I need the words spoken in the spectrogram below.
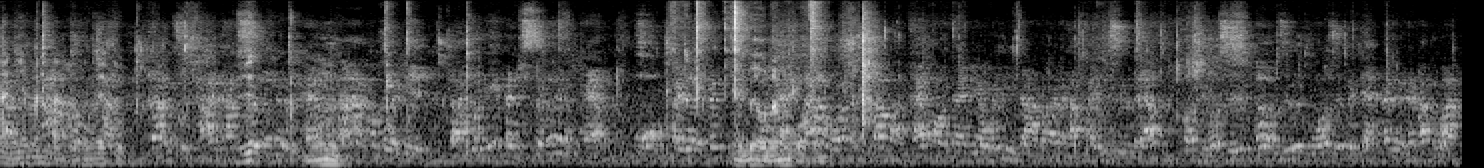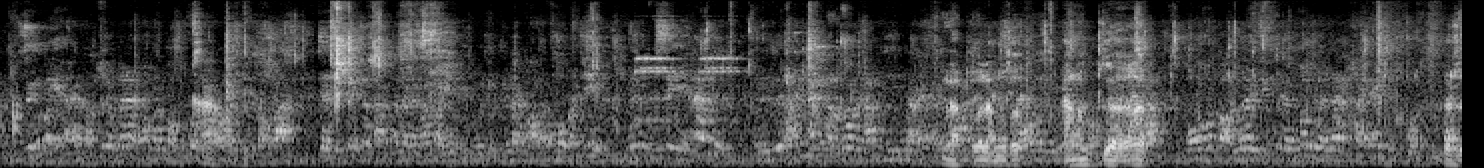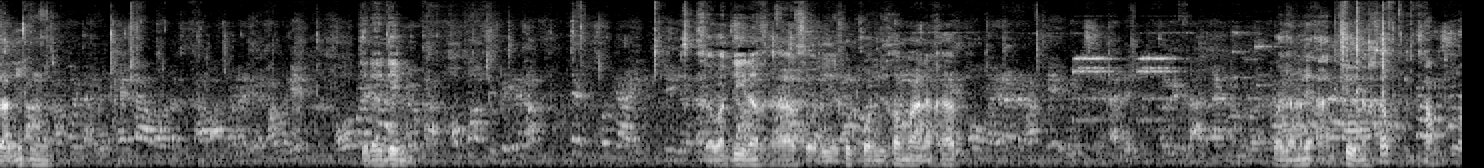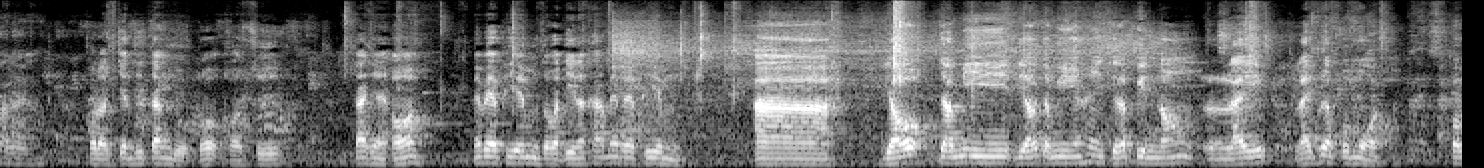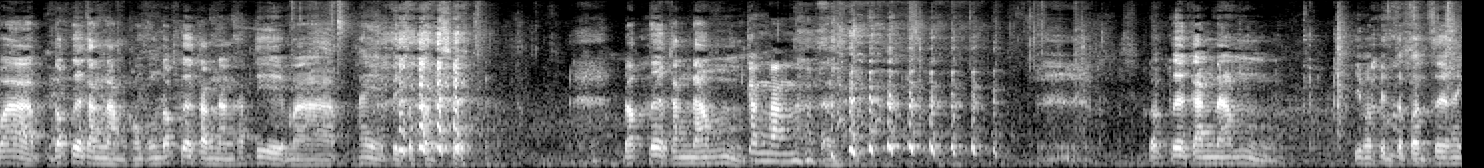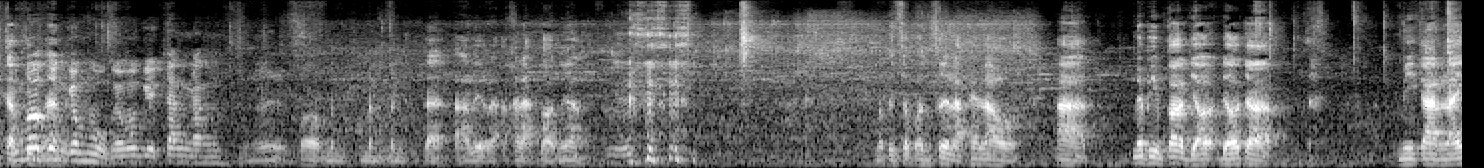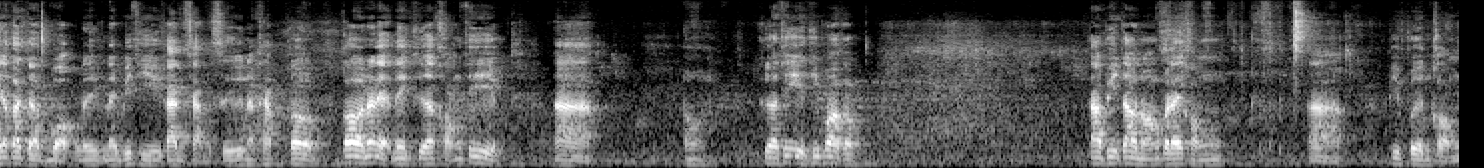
อันนี้มันหนาวมันไม่ถูกเฮ้ย อืมนี่ไม่เอาน้ำมันออกนะข่าวแล้วตัวหลังก็ล้างน้ำเกลือแล้วก็กระสานนิดนึง จะได้เด้ง สวัสดีนะครับ สวัสดีทุกคนที่เข้ามานะครับก็ยังไม่ได้อ่านชื่อนะครับสองตัวเลยครับคอลลาเจนที่ตั้งอยู่โต๊ะขอซื้อได้ที่ไหนอ๋อแม่แบบพิมพ์ สวัสดีนะครับแม่แบบพิมพ์อ่าเดี๋ยวจะมีเดี๋ยวจะมีให้ศิลปินน้องไลฟ์ไลฟ์เพื่อโปรโมท เพราะว่าดรกังนำของของดรกังนังครับที่มาให้เป็นสปอนเซอร์ดรกังนำกังนังดรกังนำที่มาเป็นสปอนเซอร์ให้กับทีเมื่อมขึ้งานนจมูกเลยเมื่อกี้กังนังเออก็มันมันมันแต่อะไรละขนาดต่อเนื่อง มาเป็นสปอนเซอร์หลักให้เรา อ่าแม่พิมพ์ก็เดี๋ยวเดี๋ยวจะ มีการไลฟ์แล้วก็จะบอกในในวิธีการสั่งซื้อนะครับ ก็ก็นั่นแหละในเครือของที่อ่าอ๋อเครือที่ที่พ่อกับเต้าพี่เต้าน้องไปได้ของอ่าพี่เฟิร์นของ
